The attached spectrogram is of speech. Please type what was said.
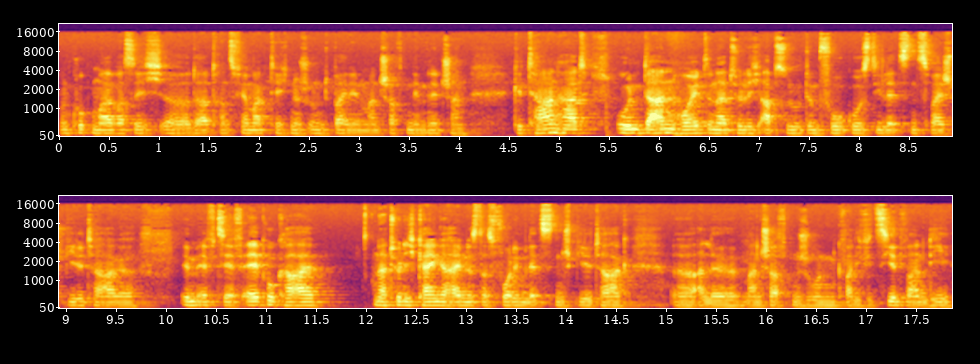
und gucken mal, was sich äh, da transfermarkttechnisch und bei den Mannschaften, den Managern getan hat. Und dann heute natürlich absolut im Fokus die letzten zwei Spieltage im FCFL-Pokal. Natürlich kein Geheimnis, dass vor dem letzten Spieltag alle Mannschaften schon qualifiziert waren, die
